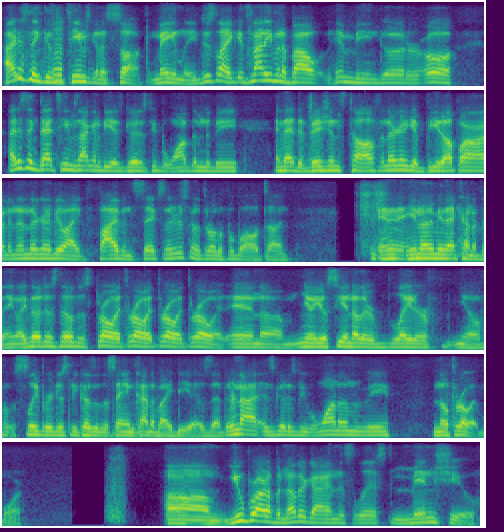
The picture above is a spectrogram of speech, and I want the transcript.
I just think the team's gonna suck mainly. Just like it's not even about him being good or oh, I just think that team's not gonna be as good as people want them to be, and that division's tough, and they're gonna get beat up on, and then they're gonna be like five and six, and they're just gonna throw the football a ton. and you know what I mean, that kind of thing. Like they'll just they'll just throw it, throw it, throw it, throw it, and um, you know you'll see another later, you know, sleeper just because of the same kind of ideas that they're not as good as people want them to be, and they'll throw it more. Um, you brought up another guy on this list, Minshew.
